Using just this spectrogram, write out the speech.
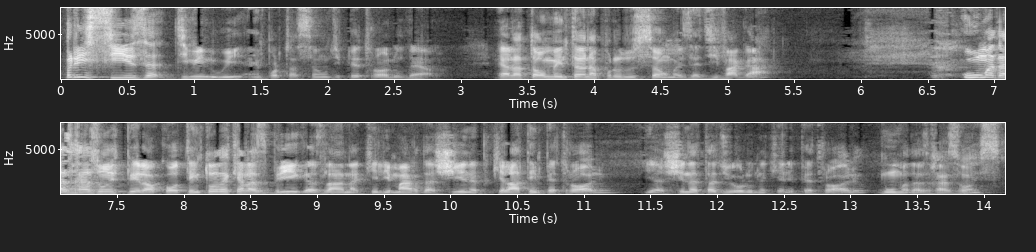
precisa diminuir a importação de petróleo dela. Ela está aumentando a produção, mas é devagar. Uma das razões pela qual tem todas aquelas brigas lá naquele mar da China, porque lá tem petróleo, e a China está de olho naquele petróleo, uma das razões.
